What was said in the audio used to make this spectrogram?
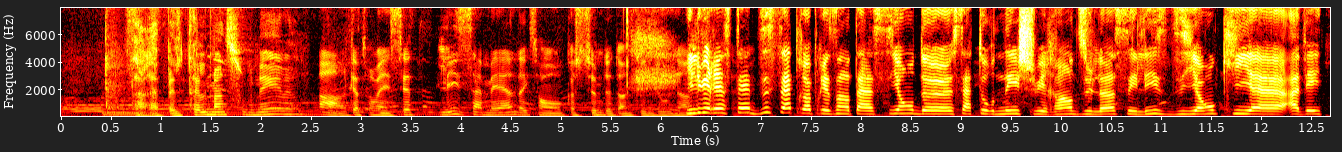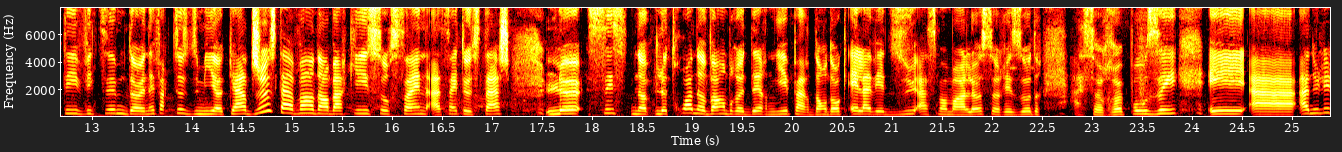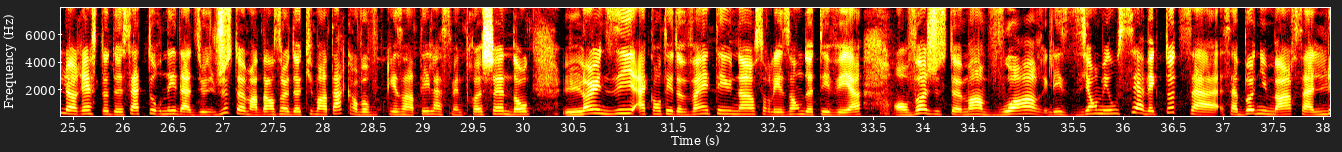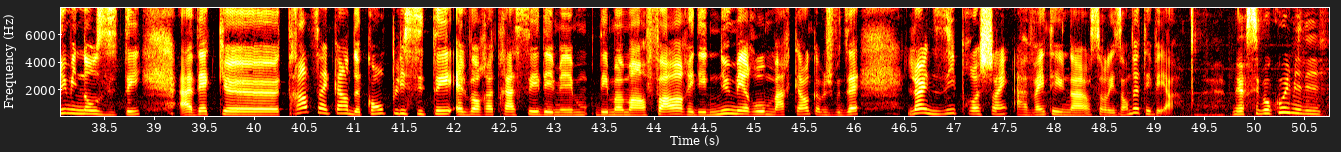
Ça rappelle tellement de souvenirs. En 87, Lise s'amène avec son costume de Dunkin' Donuts. Il lui restait 17 représentations de sa tournée. Je suis rendue là. C'est Lise Dion qui euh, avait été victime d'un infarctus du myocarde juste avant d'embarquer sur scène à Saint-Eustache le, 6 le 3 novembre dernier. Pardon. Donc, elle avait dû à ce moment-là se résoudre à se reposer et à annuler le reste de sa tournée d'adieu, justement dans un documentaire qu'on va vous présenter la semaine prochaine. Donc, lundi, à compter de 21 h sur les ondes de TVA, on va justement voir les Dion, mais aussi avec toute sa, bonne humeur, sa luminosité, avec 35 euh, ans de complicité. Elle va retracer des, des moments forts et des numéros marquants, comme je vous disais, lundi prochain à 21 h sur les ondes de TVA. Merci beaucoup, Émilie.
